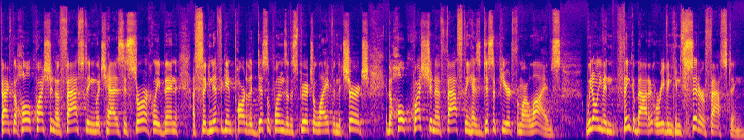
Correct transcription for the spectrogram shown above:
In fact, the whole question of fasting, which has historically been a significant part of the disciplines of the spiritual life in the church, the whole question of fasting has disappeared from our lives. We don't even think about it or even consider fasting.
